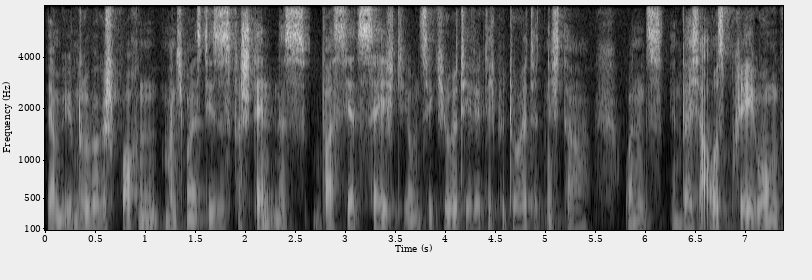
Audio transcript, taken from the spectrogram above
Wir haben eben darüber gesprochen, manchmal ist dieses Verständnis, was jetzt Safety und Security wirklich bedeutet, nicht da. Und in welcher Ausprägung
